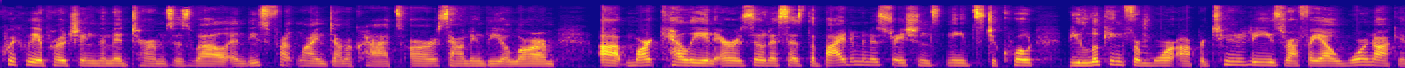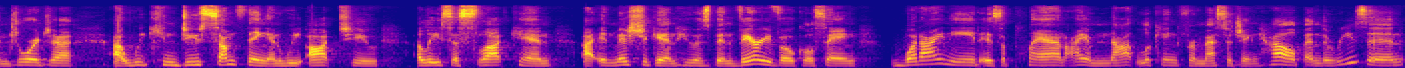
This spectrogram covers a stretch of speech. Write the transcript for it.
quickly approaching the midterms as well, and these frontline Democrats are sounding the alarm. Uh, Mark Kelly in Arizona says the Biden administration needs to, quote, be looking for more opportunities. Raphael Warnock in Georgia, uh, we can do something and we ought to. Elissa Slotkin uh, in Michigan, who has been very vocal, saying, What I need is a plan. I am not looking for messaging help. And the reason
